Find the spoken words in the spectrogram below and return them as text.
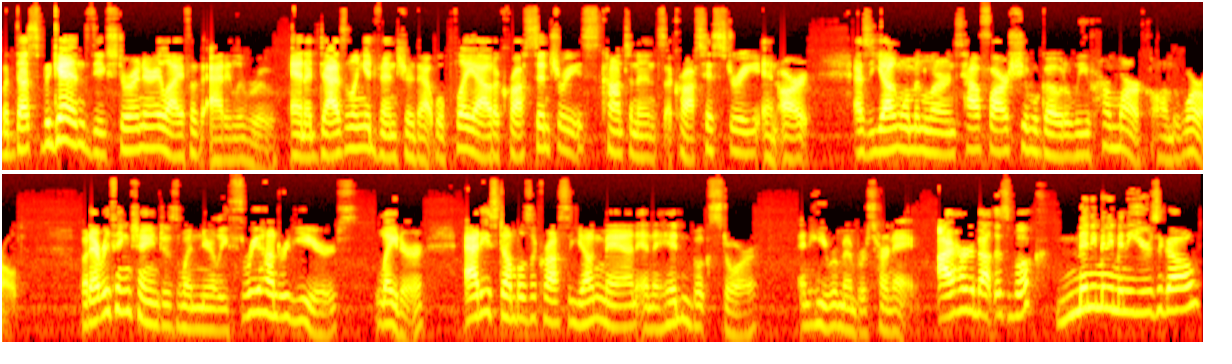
But thus begins the extraordinary life of Addie LaRue, and a dazzling adventure that will play out across centuries, continents, across history and art, as a young woman learns how far she will go to leave her mark on the world. But everything changes when nearly 300 years, Later, Addie stumbles across a young man in a hidden bookstore and he remembers her name. I heard about this book many, many, many years ago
